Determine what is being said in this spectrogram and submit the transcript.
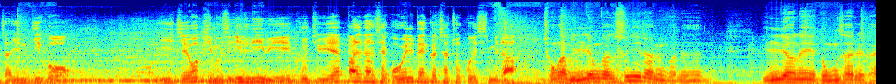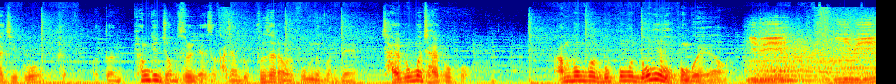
자, 인디고. 어, 이재호, 김우수 1, 2위. 그 뒤에 빨간색 오일뱅크 차 쫓고 있습니다. 종합 1년간 순위라는 거는 1년의 농사를 가지고 펴- 어떤 평균 점수를 내서 가장 높은 사람을 뽑는 건데 잘 본 건 잘 보고 안 본 건 못 본 건 너무 못 본 거예요. 1위, 2위,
